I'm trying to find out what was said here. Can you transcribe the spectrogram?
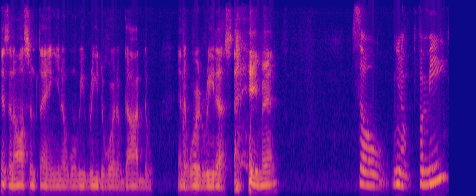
it's an awesome thing, you know, when we read the word of God and the word read us. Amen. So, you know, for me,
